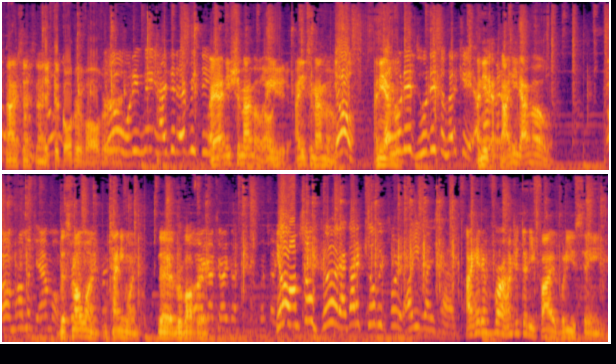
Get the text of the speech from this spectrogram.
him. Nice, nice, nice. Take the gold revolver. Yo, what do you mean? I did everything. Hey, I need some ammo. No, Hey, you- I need some ammo. Yo, I need hey, ammo. who did who did the medikit? I need. got I need ammo. Um, how much ammo? The small one, the tiny one, the Oh, I revolver. got you. I got you. I Yo, got I'm so good. I got a kill before all you guys have. I hit him for 135. What are you saying?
